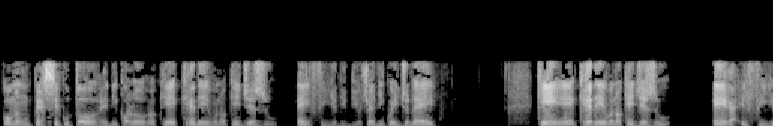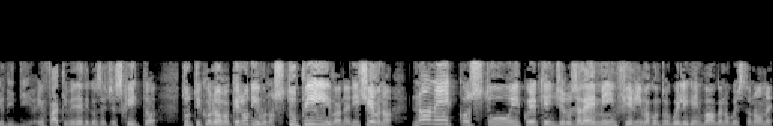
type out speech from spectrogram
come un persecutore di coloro che credevano che Gesù è il figlio di Dio, cioè di quei giudei che credevano che Gesù era il figlio di Dio. Infatti, vedete cosa c'è scritto? Tutti coloro che lo udivano stupivano e dicevano: Non è costui quel che in Gerusalemme infieriva contro quelli che invocano questo nome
